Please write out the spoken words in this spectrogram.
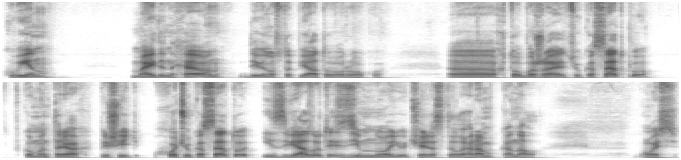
Queen Made in Heaven 95-го року. Е, хто бажає цю касетку, в коментарях пишіть Хочу касету і зв'язуйтесь зі мною через телеграм-канал. Ось.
